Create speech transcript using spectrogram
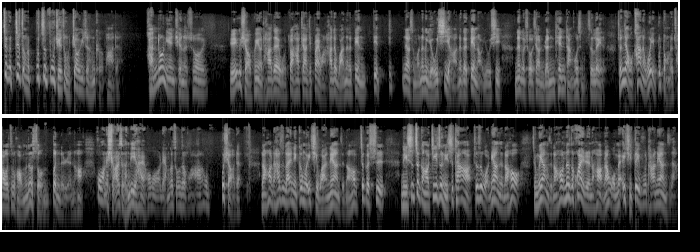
这个这种的不知不觉这种教育是很可怕的。很多年前的时候。有一个小朋友，他在我到他家去拜访，他在玩那个电电电那什么那个游戏哈，那个电脑游戏，那个时候叫任天堂或什么之类的。真讲我看了，我也不懂得操作哈，我们这种手很笨的人哈，哇，那小孩子很厉害，哇，两个手指哇，不晓得。然后呢，他是来你跟我一起玩那样子，然后这个是你是这个哈，记住你是他啊，就是我那样子，然后怎么样子，然后那是坏人哈，然后我们一起对付他那样子啊。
